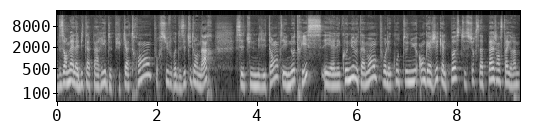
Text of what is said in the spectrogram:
Désormais, elle habite à Paris depuis 4 ans pour suivre des études en art. C'est une militante et une autrice et elle est connue notamment pour les contenus engagés qu'elle poste sur sa page Instagram.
